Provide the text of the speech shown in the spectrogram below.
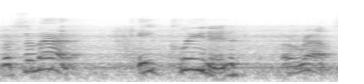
What's the matter? Keep cleaning or else.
